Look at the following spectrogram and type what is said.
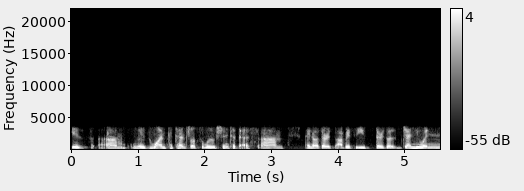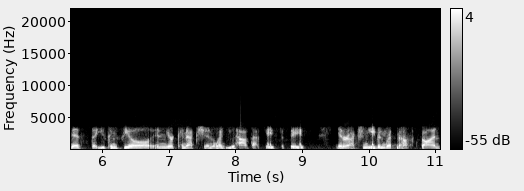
is um, is one potential solution to this. Um, I know there's obviously there's a genuineness that you can feel in your connection when you have that face to face interaction, even with masks on.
